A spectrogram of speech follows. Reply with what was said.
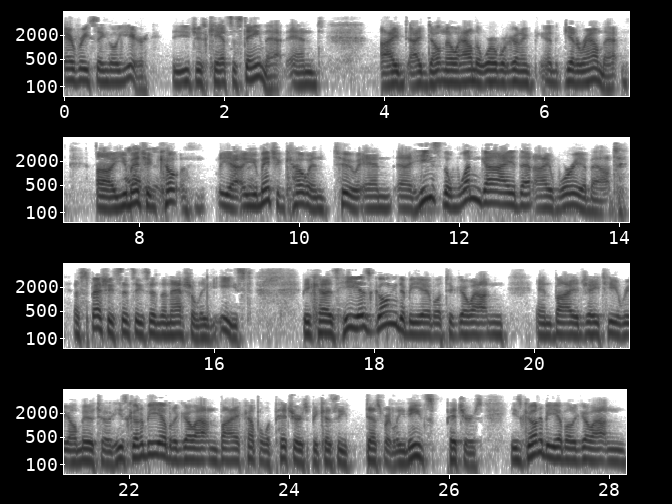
every single year you just can't sustain that. And I, I don't know how in the world we're going to get around that. Uh, you mentioned Cohen, yeah, you mentioned Cohen too, and uh, he's the one guy that I worry about, especially since he's in the National League East because he is going to be able to go out and, and buy a JT Realmuto. He's going to be able to go out and buy a couple of pitchers because he desperately needs pitchers. He's going to be able to go out and,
